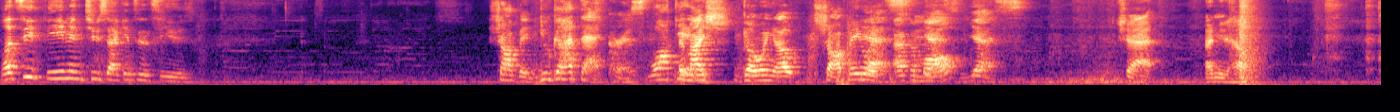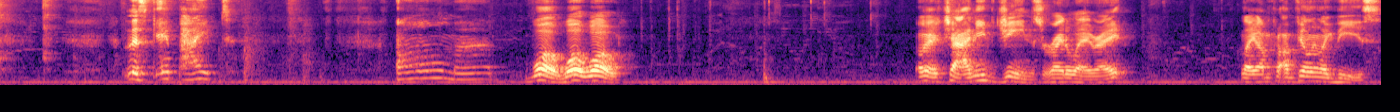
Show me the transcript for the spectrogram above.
Let's see theme in two seconds and see who's shopping. You got that, Chris. Lock in. Am I sh- going out shopping yes, like, at the mall? Yes. yes. Chat. I need help. Let's get piped. Oh my. Whoa, whoa, whoa. Okay, chat. I need jeans right away, right? Like I'm, I'm feeling like these.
